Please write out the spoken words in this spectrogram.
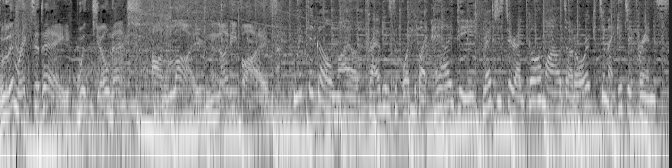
Limerick Today with Joe Nash on Live 95. With the GOAL Mile, proudly supported by AIB. Register at goalmile.org to make a difference.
